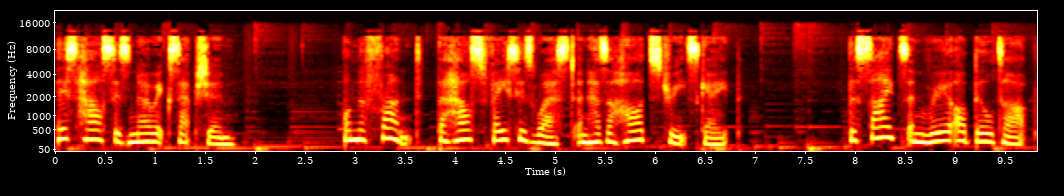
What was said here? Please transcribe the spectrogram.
This house is no exception. On the front, the house faces west and has a hard streetscape. The sides and rear are built up,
